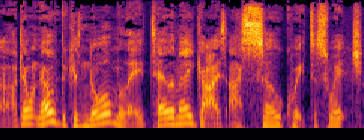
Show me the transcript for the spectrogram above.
I don't know, because normally TaylorMade guys are so quick to switch.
